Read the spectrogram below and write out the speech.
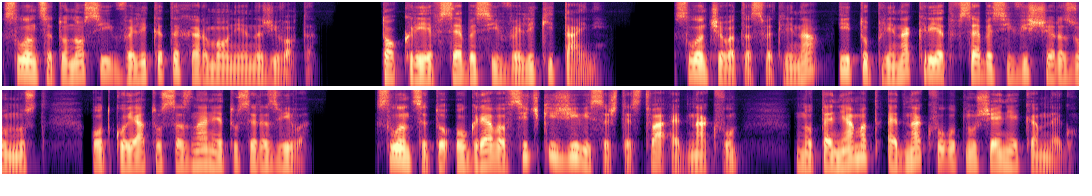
Слънцето носи великата хармония на живота. То крие в себе си велики тайни. Слънчевата светлина и топлина крият в себе си висша разумност, от която съзнанието се развива. Слънцето огрява всички живи същества еднакво, но те нямат еднакво отношение към него.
